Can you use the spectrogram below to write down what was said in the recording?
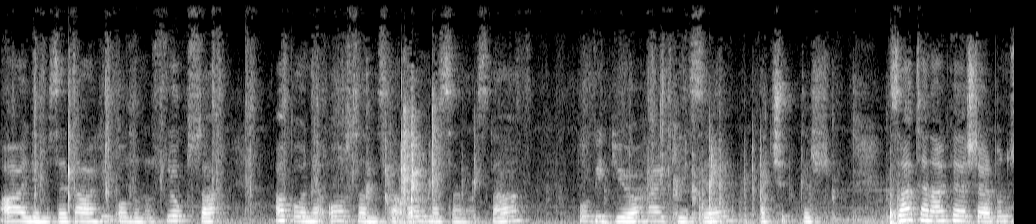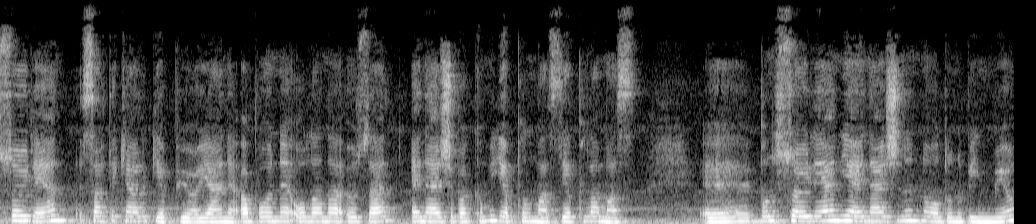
Ailemize dahil olunuz. Yoksa abone olsanız da olmasanız da bu video herkese açıktır. Zaten arkadaşlar bunu söyleyen sahtekarlık yapıyor. Yani abone olana özel enerji bakımı yapılmaz, yapılamaz. Ee, bunu söyleyen ya enerjinin ne olduğunu bilmiyor,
